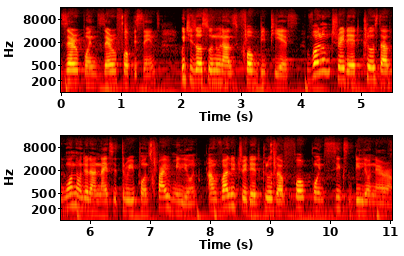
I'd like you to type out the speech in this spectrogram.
0.04%, which is also known as 4 BPS. Volume traded closed at 193.5 million and value traded closed at 4.6 billion naira.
